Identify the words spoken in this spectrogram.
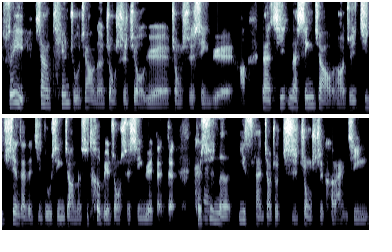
所以像天主教呢，重视旧约，重视新约，好，那新那新教啊，就是基现在的基督新教呢，是特别重视新约等等。可是呢，伊斯兰教就只重视可兰经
